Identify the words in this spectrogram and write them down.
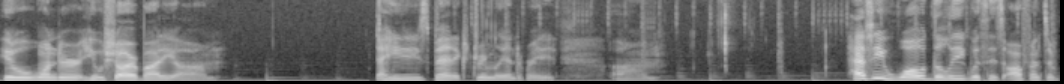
he will wonder he will show everybody um, that he's been extremely underrated. Um, has he wowed the league with his offensive,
